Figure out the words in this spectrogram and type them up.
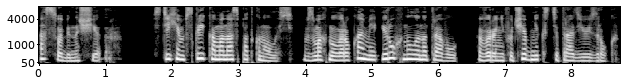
особенно щедр. С тихим вскриком она споткнулась, взмахнула руками и рухнула на траву, выронив учебник с тетрадью из рук.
